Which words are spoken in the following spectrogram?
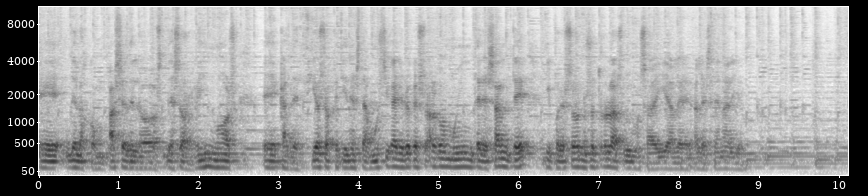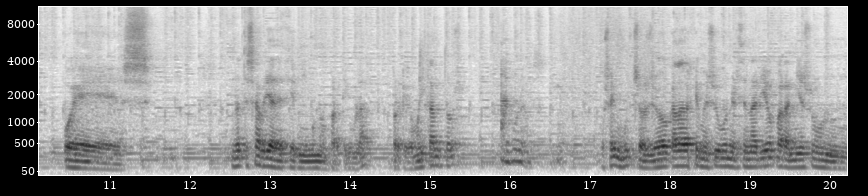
eh, de los compases, de, los, de esos ritmos eh, cadenciosos que tiene esta música, yo creo que es algo muy interesante y por eso nosotros la subimos ahí al, al escenario. Pues no te sabría decir ninguno en particular, porque como hay tantos... Algunos. Pues hay muchos. Yo cada vez que me subo a un escenario para mí es un...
